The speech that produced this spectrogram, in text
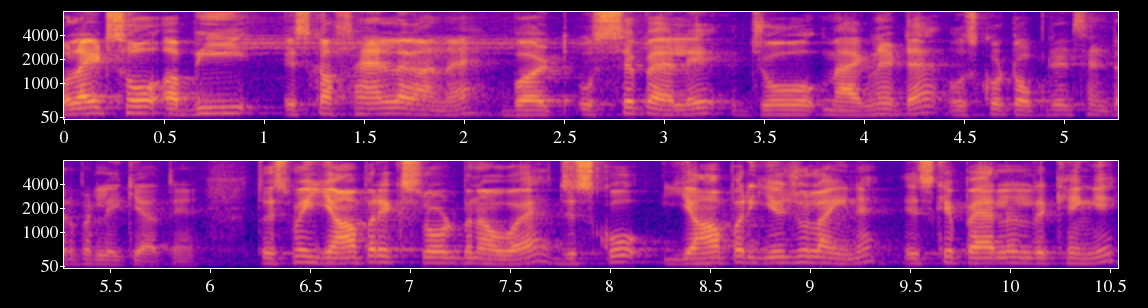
राइट सो so, अभी इसका फ़ैन लगाना है बट उससे पहले जो मैग्नेट है उसको टॉप डेड सेंटर पर लेके आते हैं। तो इसमें यहाँ पर एक स्लॉट बना हुआ है जिसको यहाँ पर ये जो लाइन है इसके पैरेलल रखेंगे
